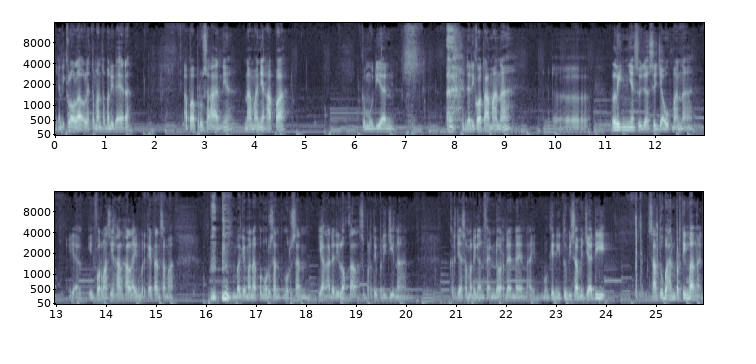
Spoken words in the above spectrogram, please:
yang dikelola oleh teman-teman di daerah apa perusahaannya, namanya apa, kemudian dari kota mana, eh, linknya sudah sejauh mana, ya informasi hal-hal lain berkaitan sama bagaimana pengurusan-pengurusan yang ada di lokal seperti perizinan, kerjasama dengan vendor dan lain-lain. Mungkin itu bisa menjadi satu bahan pertimbangan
